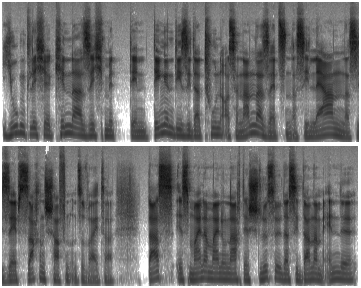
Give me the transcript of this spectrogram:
jugendliche Kinder sich mit den Dingen, die sie da tun, auseinandersetzen, dass sie lernen, dass sie selbst Sachen schaffen und so weiter. Das ist meiner Meinung nach der Schlüssel, dass sie dann am Ende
